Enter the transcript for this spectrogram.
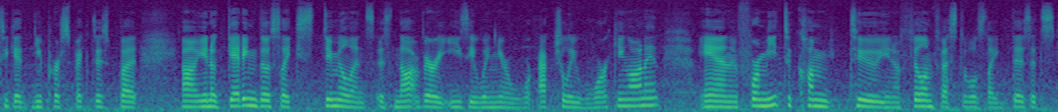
to get new perspectives. But uh, you know, getting those like stimulants is not very easy when you're wor- actually working on it. And for me to come to you know film festivals like this, it's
